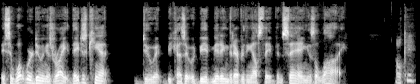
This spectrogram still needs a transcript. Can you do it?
They said what we're doing is right. They just can't do it because it would be admitting that everything else they've been saying is a lie. Okay,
